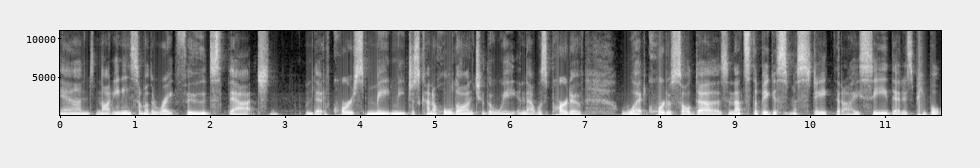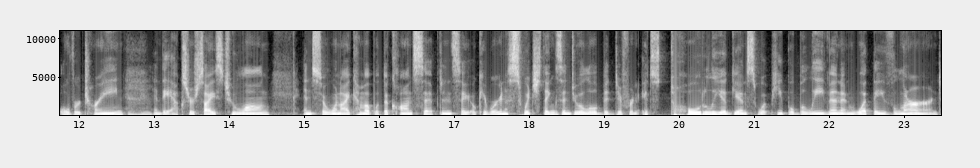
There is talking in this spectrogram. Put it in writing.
and not eating some of the right foods that that of course made me just kind of hold on to the weight and that was part of what cortisol does and that's the biggest mistake that i see that is people overtrain mm-hmm. and they exercise too long and so when I come up with the concept and say, okay, we're going to switch things and do a little bit different, it's totally against what people believe in and what they've learned.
